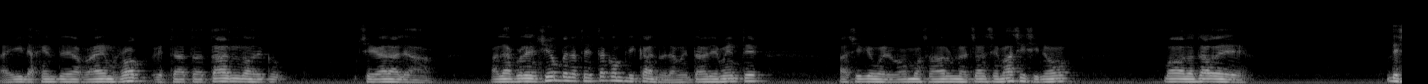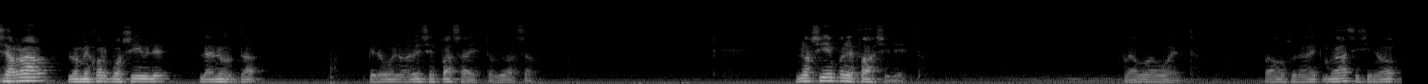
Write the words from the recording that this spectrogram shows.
Ahí la gente de Raem Rock está tratando de llegar a la, a la conexión, pero se está complicando lamentablemente. Así que bueno, vamos a dar una chance más y si no, vamos a tratar de, cerrar lo mejor posible la nota. Pero bueno, a veces pasa esto, ¿qué va a ser? No siempre es fácil esto. Vamos de vuelta. Vamos una vez más y si no,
